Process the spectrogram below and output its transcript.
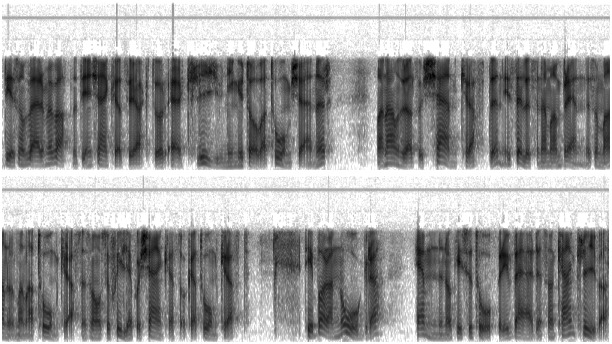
det som värmer vattnet i en kärnkraftsreaktor är klyvning utav atomkärnor. Man använder alltså kärnkraften istället för när man bränner så använder man atomkraften. Så man måste skilja på kärnkraft och atomkraft. Det är bara några ämnen och isotoper i världen som kan klyvas.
